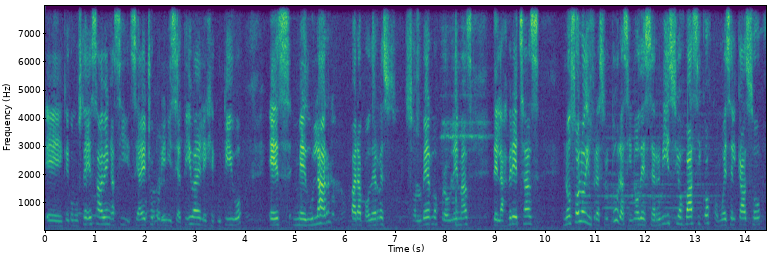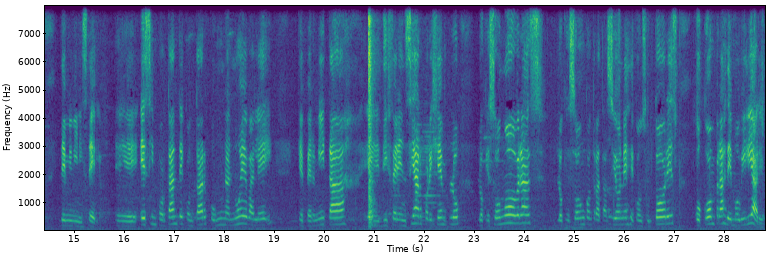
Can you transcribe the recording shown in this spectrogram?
eh, que como ustedes saben, así se ha hecho por iniciativa del Ejecutivo, es medular para poder resolver los problemas de las brechas, no solo de infraestructura, sino de servicios básicos, como es el caso de mi ministerio. Eh, es importante contar con una nueva ley que permita eh, diferenciar, por ejemplo, lo que son obras, lo que son contrataciones de consultores o compras de mobiliario.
